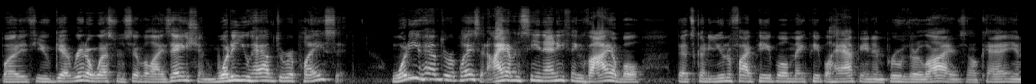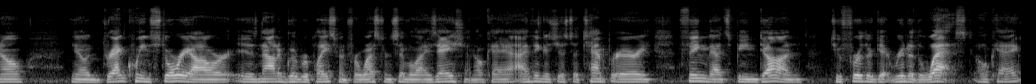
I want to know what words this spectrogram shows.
But if you get rid of Western civilization, what do you have to replace it? What do you have to replace it? I haven't seen anything viable that's going to unify people, make people happy, and improve their lives. Okay, you know, you know, drag queen story hour is not a good replacement for Western civilization. Okay, I think it's just a temporary thing that's being done to further get rid of the West. Okay,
